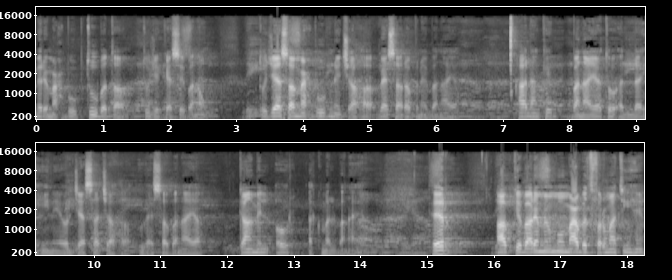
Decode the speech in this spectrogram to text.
میرے محبوب تو بتا تجھے کیسے بناؤں؟ تو جیسا محبوب نے چاہا، ویسا رب نے بنایا۔ حالانکہ بنایا تو اللہ ہی نے، اور جیسا چاہا، ویسا بنایا۔ کامل اور اکمل بنایا۔ پھر آپ کے بارے میں ام معبد فرماتی ہیں،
